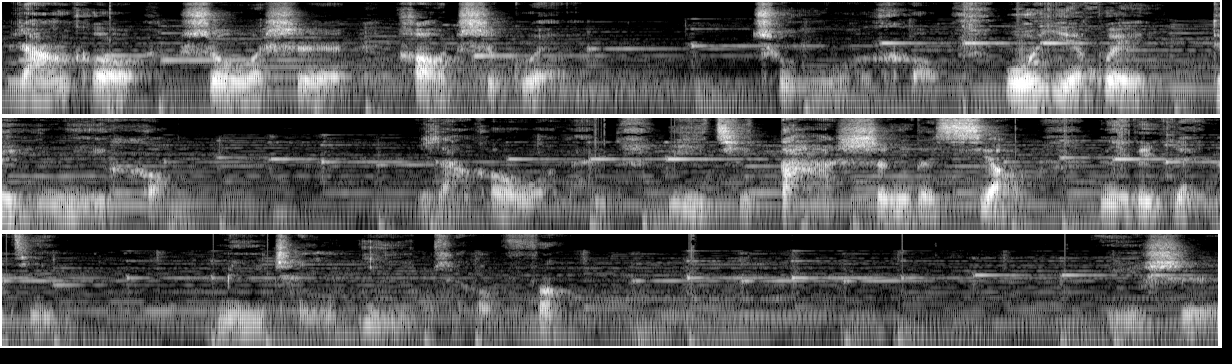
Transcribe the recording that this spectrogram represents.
然后说我是好吃鬼，冲我吼，我也会对你吼。然后我们一起大声的笑，你的眼睛眯成一条缝。于是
